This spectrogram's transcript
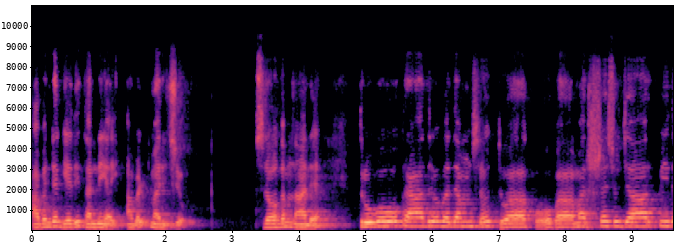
അവന്റെ ഗതി തന്നെയായി. അവൾ മരിച്ചു. ശ്ലോകം നാല്. ധ്രുവോ ഭ്രാതൃവദം ശ്രുത്വാ കോപമർഷശുചാർപ്പിത.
